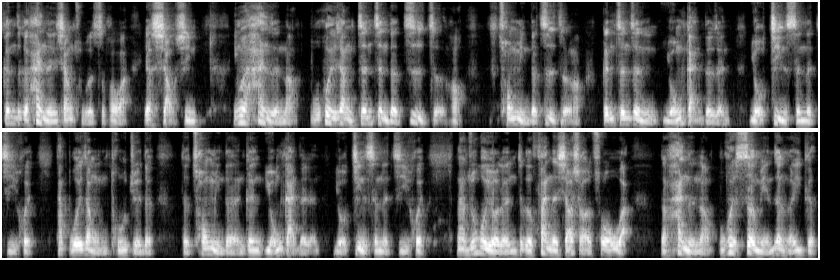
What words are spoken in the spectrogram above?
跟这个汉人相处的时候啊，要小心，因为汉人呐不会让真正的智者哈，聪明的智者哈，跟真正勇敢的人有晋升的机会。他不会让我们突厥的的聪明的人跟勇敢的人有晋升的机会。那如果有人这个犯了小小的错误啊，那汉人呢不会赦免任何一个，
